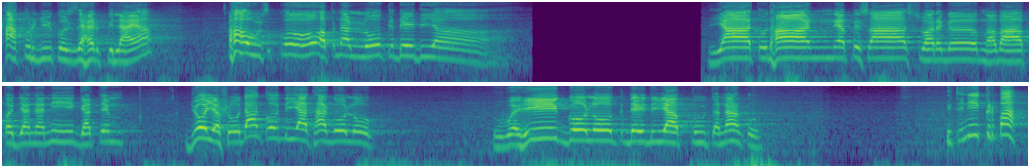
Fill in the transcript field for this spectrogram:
ठाकुर जी को जहर पिलाया और उसको अपना लोक दे दिया। या तुधान्य पिसा स्वर्ग मवाप जननी गतिम। जो यशोदा को दिया था गोलोक, वही गोलोक दे दिया पूतना को। इतनी कृपा।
